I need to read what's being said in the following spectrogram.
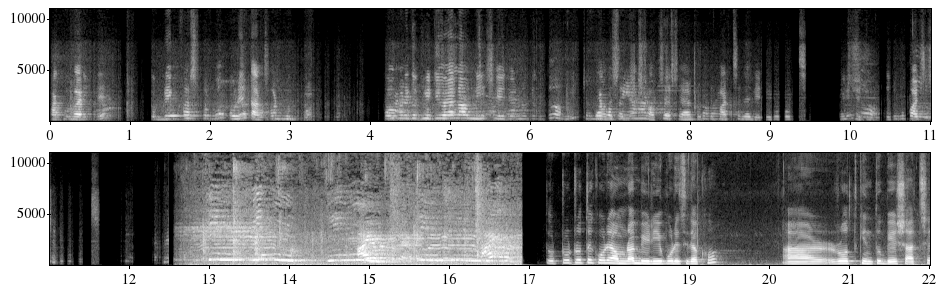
ঠাকুর বাড়িতে। তো ব্রেকফাস্ট করব, করে তারপর ঢুকবো। তো ওখানে তো ভিডিও অ্যালাউ নেই, সেই জন্য কিন্তু আমি সবটা শেয়ার করতে পারছি না, যেটুকু করছি। সেটুকু পারছি, সেটুকু করছি। তো টোটোতে করে আমরা বেরিয়ে পড়েছি, দেখো। আর রোদ কিন্তু বেশ আছে,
